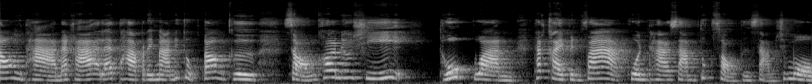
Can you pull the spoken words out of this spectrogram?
ต้องทานะคะ และทาปริมาณที่ถูกต้องคือ 2 ข้อนิ้วชี้ ทุกวัน ถ้าใครเป็นฝ้าควรทาซ้ำทุก 2-3 ชั่วโมง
